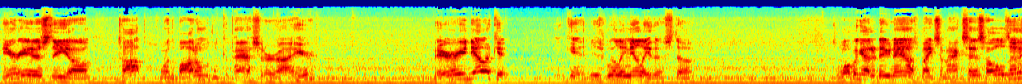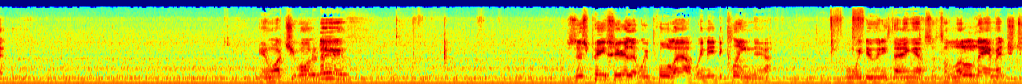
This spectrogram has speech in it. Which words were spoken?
Here is the uh, top or the bottom of the capacitor right here. Very delicate. You can't just willy-nilly this stuff. So what we got to do now is make some access holes in it. And what you want to do is this piece here that we pull out, we need to clean that when we do anything else. It's a little damaged,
